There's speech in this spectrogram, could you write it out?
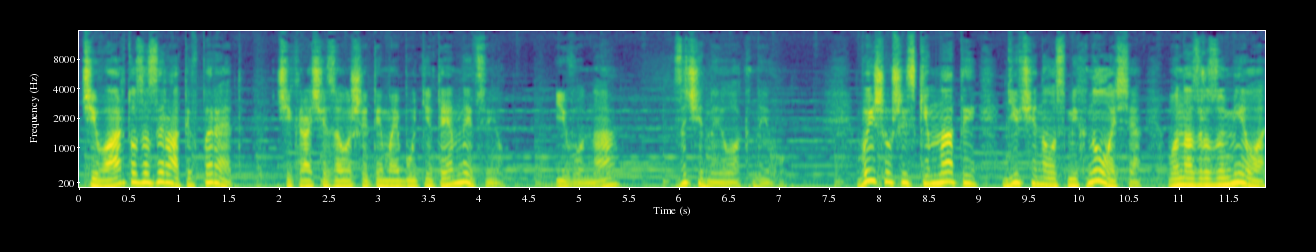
чи варто зазирати вперед, чи краще залишити майбутнє таємницею. І вона зачинила книгу. Вийшовши з кімнати, дівчина усміхнулася, вона зрозуміла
